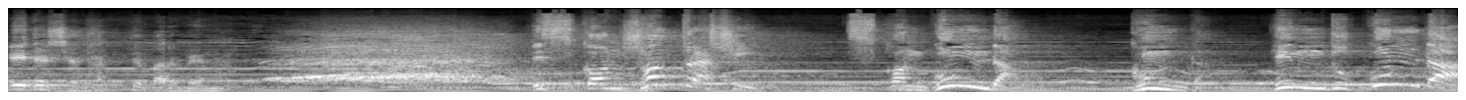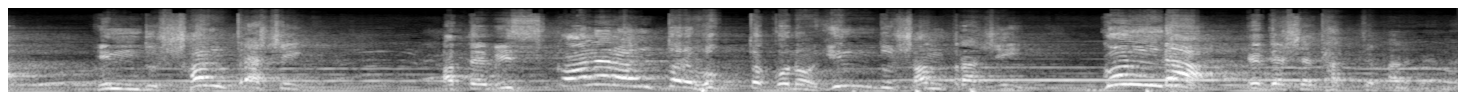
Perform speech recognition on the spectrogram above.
এই দেশে থাকতে পারবে না। ইসকন সন্ত্রাসী, ইসকন গুন্ডা গুন্ডা, হিন্দু গুন্ডা, হিন্দু সন্ত্রাসী। অতএব ইসকনের অন্তর্ভুক্ত কোন হিন্দু সন্ত্রাসী, গুন্ডা এদেশে থাকতে পারবে না।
